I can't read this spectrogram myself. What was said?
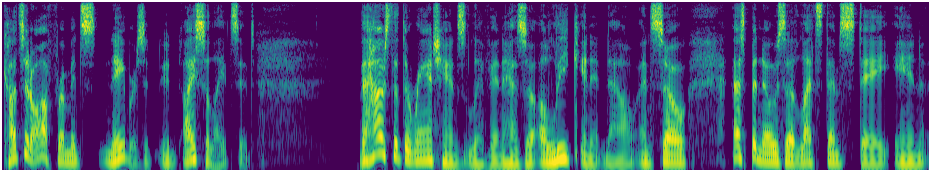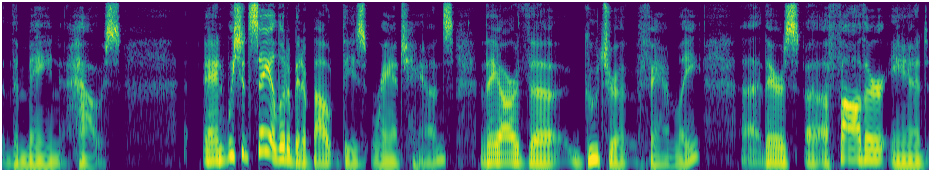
cuts it off from its neighbors. It, it isolates it. The house that the ranch hands live in has a, a leak in it now, and so Espinosa lets them stay in the main house. And we should say a little bit about these ranch hands. They are the Gutra family. Uh, there's a, a, father and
